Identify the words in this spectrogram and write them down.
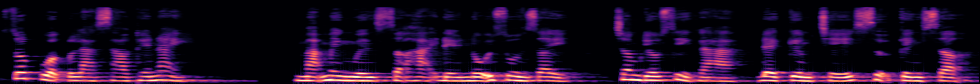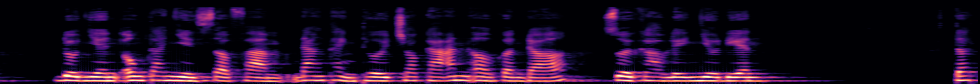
rốt cuộc là sao thế này? Mã Minh Nguyên sợ hãi đến nỗi run rẩy, châm điếu xì gà để kiềm chế sự kinh sợ. Đột nhiên ông ta nhìn sở phàm đang thành thơi cho cá ăn ở gần đó, rồi gào lên như điên. Tất,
